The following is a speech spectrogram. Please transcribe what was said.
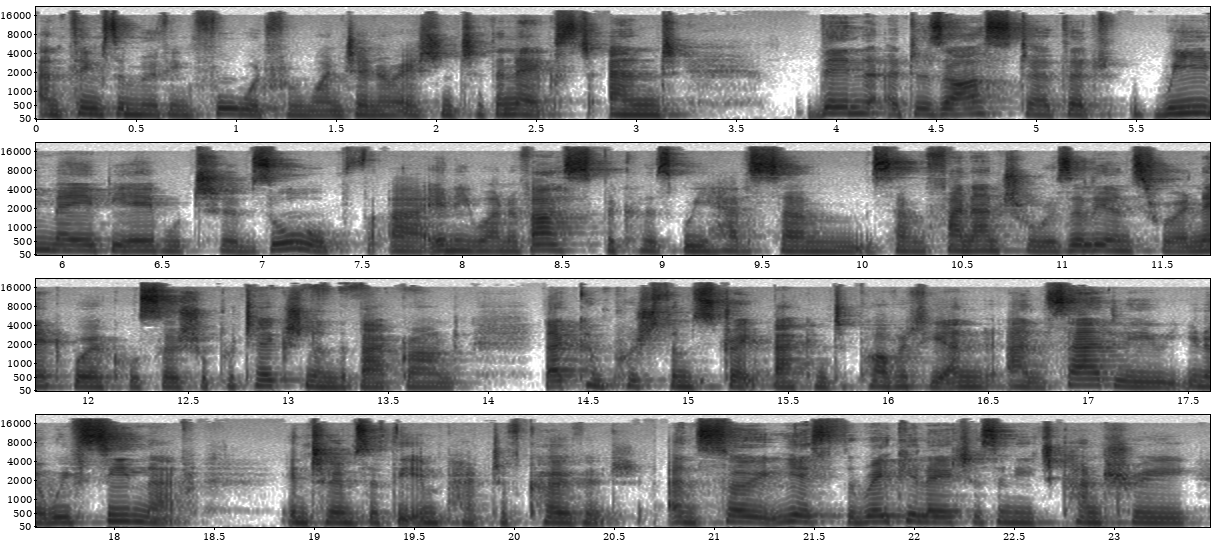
and things are moving forward from one generation to the next. And then a disaster that we may be able to absorb, uh, any one of us, because we have some, some financial resilience or a network or social protection in the background that can push them straight back into poverty. And, and sadly, you know, we've seen that in terms of the impact of COVID. And so, yes, the regulators in each country,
